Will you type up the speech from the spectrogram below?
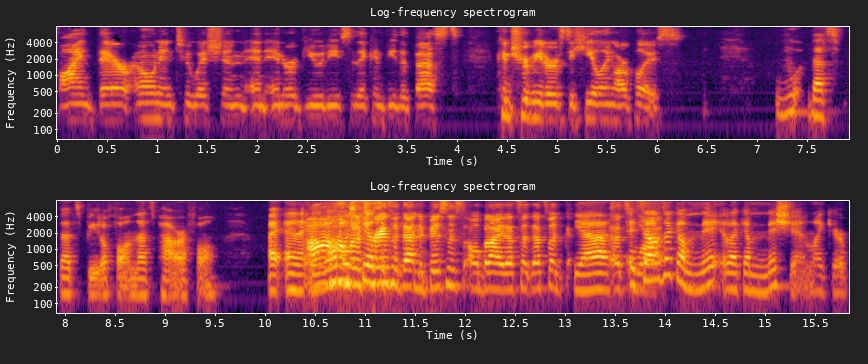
find their own intuition and inner beauty so they can be the best contributors to healing our place. That's that's beautiful and that's powerful. I, and it I don't know how I'm going to feels like- translate that into business. Oh, but I, that's a, that's like Yes, That's it what- sounds like a mi- like a mission, like your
